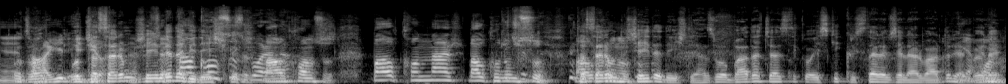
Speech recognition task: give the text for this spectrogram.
e, O zaman tahayyül bu ediyor. tasarım Evet, şeyinde güzel. de bir Balkonsuz değişiklik. bu arada. Balkonsuz. Balkonlar balkonumsu. Tasarım şeyi de değişti. Yani o Bağdat Caddesi'ndeki o eski kristal evzeler vardır ya, Ya böyle onu-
